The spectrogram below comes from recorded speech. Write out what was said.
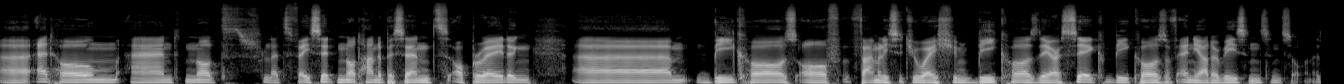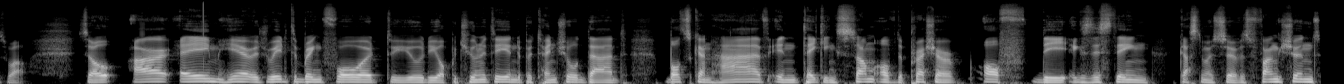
uh, at home and not, let's face it, not 100% operating um, because of family situation, because they are sick, because of any other reasons, and so on as well. So, our aim here is really to bring forward to you the opportunity and the potential that bots can have in taking some of the pressure off the existing customer service functions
